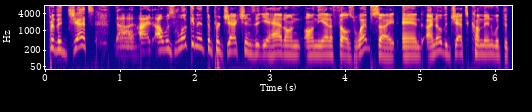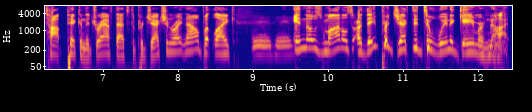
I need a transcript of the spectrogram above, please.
for the Jets, I, I, was looking at the projections that you had on on the NFL's website, and I know the Jets come in with the top pick in the draft. That's the projection right now. But like mm-hmm. in those models, are they projected to win a game or not?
